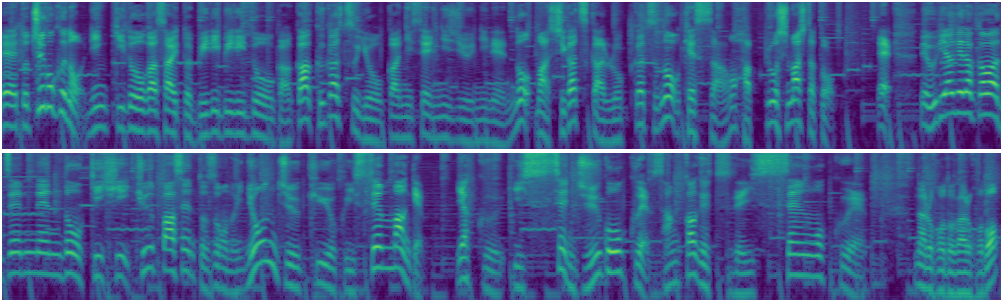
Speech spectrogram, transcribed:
えっ、と、中国の人気動画サイトビリビリ動画が9月8日2022年の、まあ、4月から6月の決算を発表しましたと。えで、売上高は前年同期比9%増の49億1000万元。約1015億円。3ヶ月で1000億円。なるほど、なるほど。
